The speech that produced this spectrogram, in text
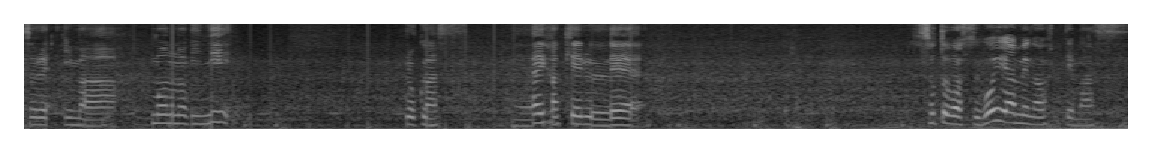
それ今物の日に録ます、えー、台風来てる。で外はすごい雨が降ってます。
